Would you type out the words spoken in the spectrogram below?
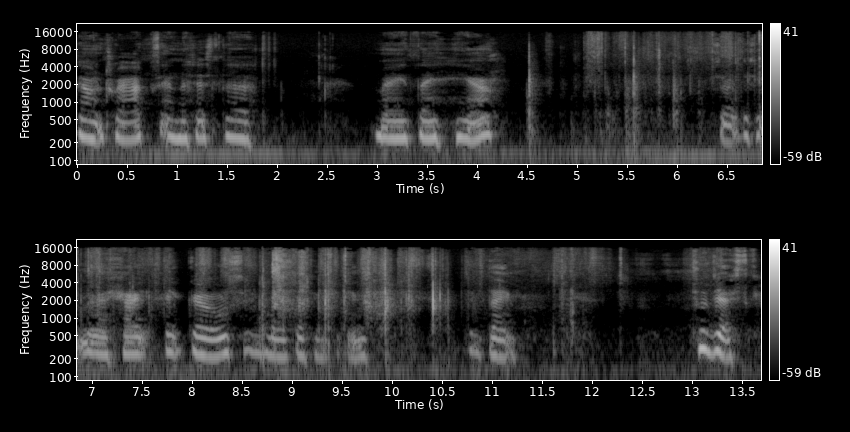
Soundtracks and this is the main thing here. So it doesn't matter how it goes, it doesn't the thing. Two discs.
